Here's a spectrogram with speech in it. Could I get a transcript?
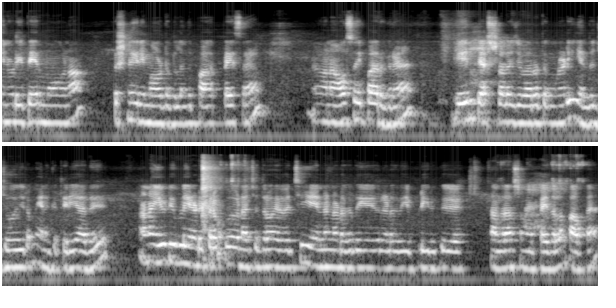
என்னுடைய பேர் மோகனா. கிருஷ்ணகிரி மாவட்டத்துலேருந்து பா பேசுகிறேன் நான் ஹவுஸ் ஒய்ஃபாக இருக்கிறேன். ஏல்பி அஸ்ட்ராலஜி வர்றதுக்கு முன்னாடி எந்த ஜோதிடமும் எனக்கு தெரியாது. ஆனால் யூடியூப்பில் என்னுடைய பிறப்பு நட்சத்திரம் இதை வச்சு என்ன நடக்குது எது நடக்குது எப்படி இருக்குது சந்திராஷ்டமம் இப்போ இதெல்லாம் பார்ப்பேன்.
